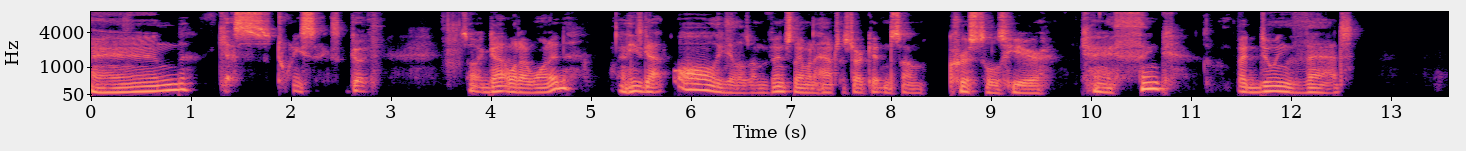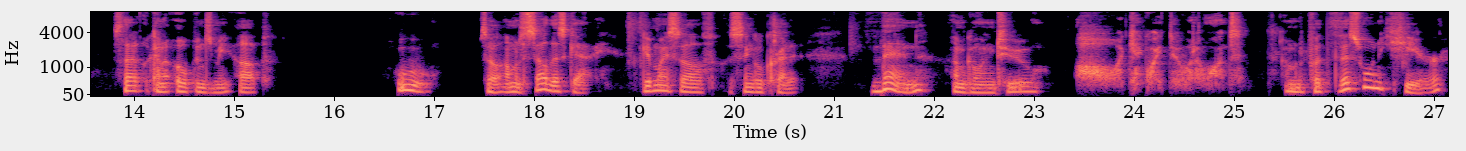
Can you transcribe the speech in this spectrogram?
And yes, 26. Good. So I got what I wanted. And he's got all the yellows. I'm eventually I'm to have to start getting some crystals here. Okay, I think by doing that, so that kind of opens me up. Ooh. So I'm going to sell this guy give myself a single credit. Then I'm going to, oh, I can't quite do what I want. I'm going to put this one here,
